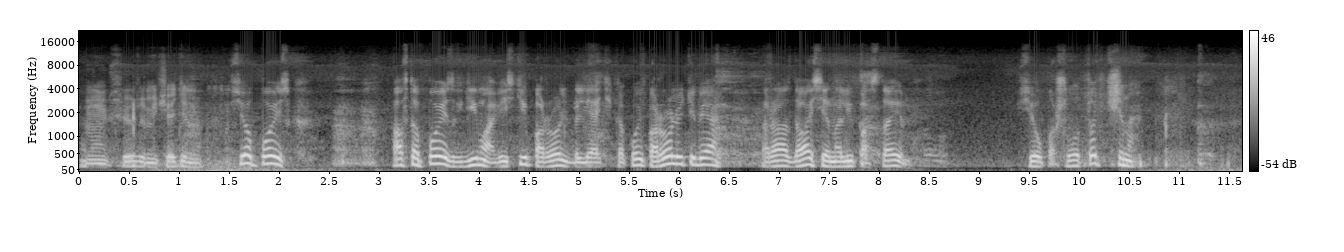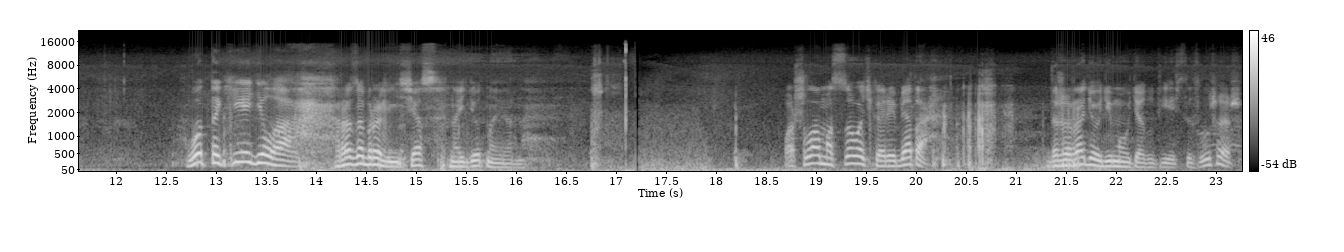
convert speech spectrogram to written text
Ну, все замечательно. Все, поиск. Автопоиск, Дима, ввести пароль, блядь. Какой пароль у тебя? Раз, давай себе ноли поставим. Все, пошло точно. Вот такие дела. Разобрались. Сейчас найдет, наверное. Пошла массовочка, ребята. Даже радио, Дима, у тебя тут есть. Ты слушаешь?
